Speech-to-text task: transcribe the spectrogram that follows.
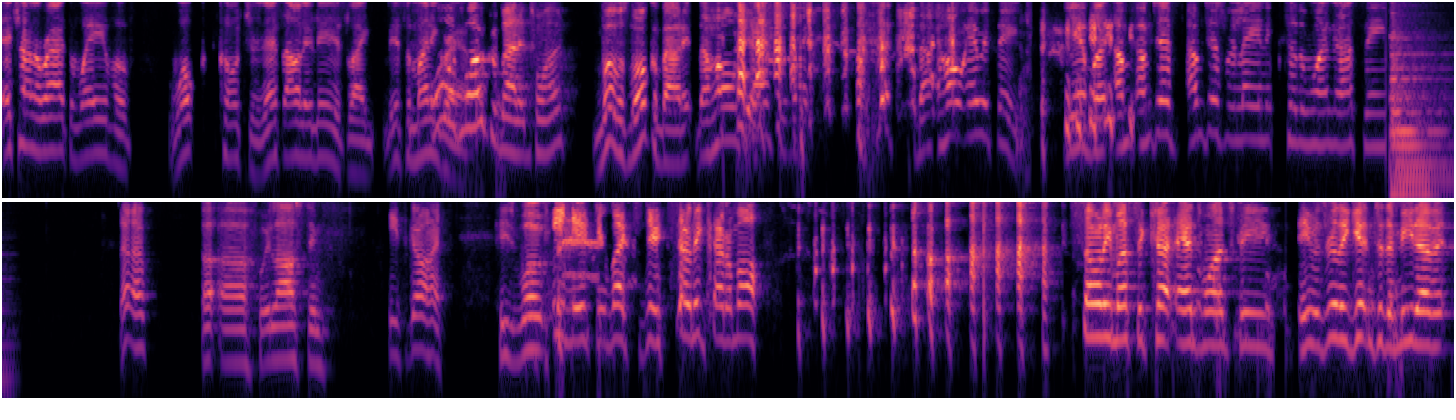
they're trying to ride the wave of woke culture. That's all it is. Like it's a money what was woke about it, Twan? what was woke about it? The whole casting, like, the whole everything. Yeah, but I'm I'm just I'm just relaying it to the one that I seen. Uh oh. Uh oh, we lost him. He's gone. He's woke. He knew too much, dude. Sony cut him off. Sony must have cut Antwain's feed. He was really getting to the meat of it.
